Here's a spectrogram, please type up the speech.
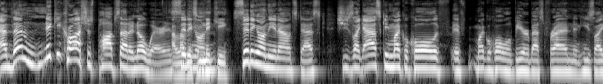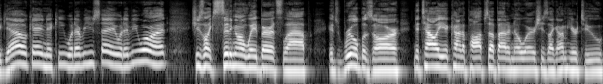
And then Nikki Cross just pops out of nowhere and is sitting on Nikki. sitting on the announce desk. She's like asking Michael Cole if if Michael Cole will be her best friend, and he's like, "Yeah, okay, Nikki, whatever you say, whatever you want." She's like sitting on Wade Barrett's lap. It's real bizarre. Natalya kind of pops up out of nowhere. She's like, "I'm here too,"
